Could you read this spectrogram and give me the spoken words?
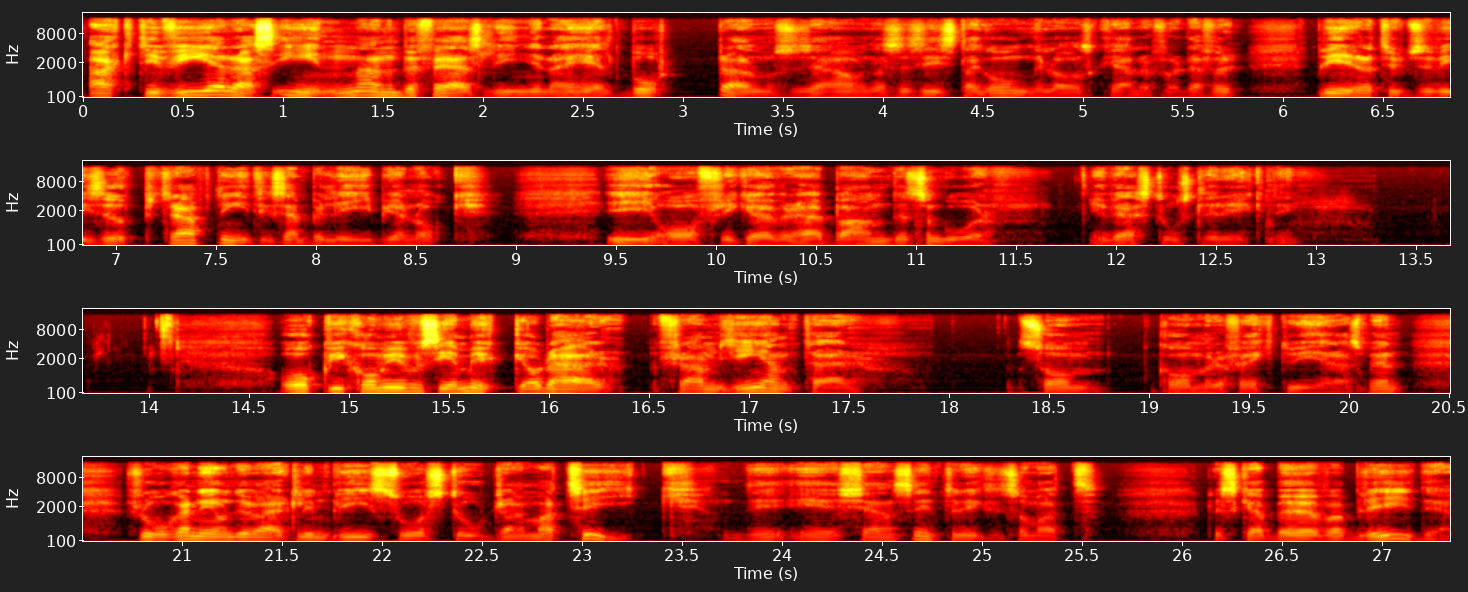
aktiveras innan befälslinjerna är helt borta. De måste säga, användas en sista gång eller vad man ska kalla det för. Därför blir det naturligtvis en viss upptrappning i till exempel Libyen och i Afrika över det här bandet som går i västostlig riktning. Och vi kommer ju få se mycket av det här framgent här som kommer att effektueras. Men frågan är om det verkligen blir så stor dramatik. Det är, känns inte riktigt som att det ska behöva bli det.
